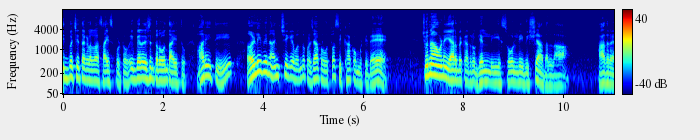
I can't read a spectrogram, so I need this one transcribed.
ಇದ್ಬ ಚೀತಗಳೆಲ್ಲ ಸಾಯಿಸ್ಬಿಟ್ಟು, ಈಗ ಬೇರೆ ದೇಶದಿಂದ ತರುವಂತ ಆಯಿತು. ಆ ರೀತಿ ಅಳಿವಿನ ಅಂಚಿಗೆ ಒಂದು ಪ್ರಜಾಪ್ರಭುತ್ವ ಸಿಕ್ಕಾಕೊಂಡ್ಬಿಟ್ಟಿದೆ ಚುನಾವಣೆ ಯಾರು ಬೇಕಾದರೂ ಗೆಲ್ಲಿ ಸೋಲ್ಲಿ ವಿಷಯ ಅದಲ್ಲ. ಆದರೆ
